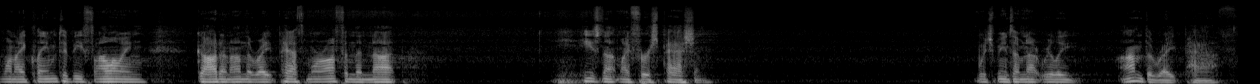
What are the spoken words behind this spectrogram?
when I claim to be following God and on the right path, more often than not, He's not my first passion. Which means I'm not really on the right path.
